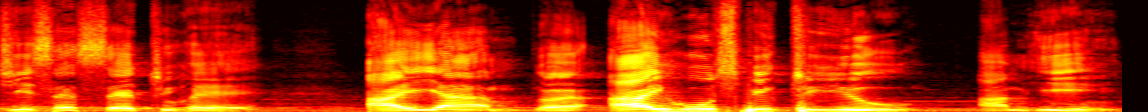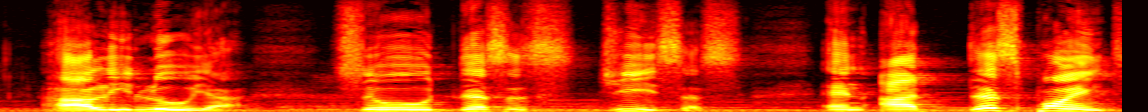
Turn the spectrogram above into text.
Jesus said to her, I am, uh, I who speak to you, I am he. Hallelujah. So this is Jesus. And at this point,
